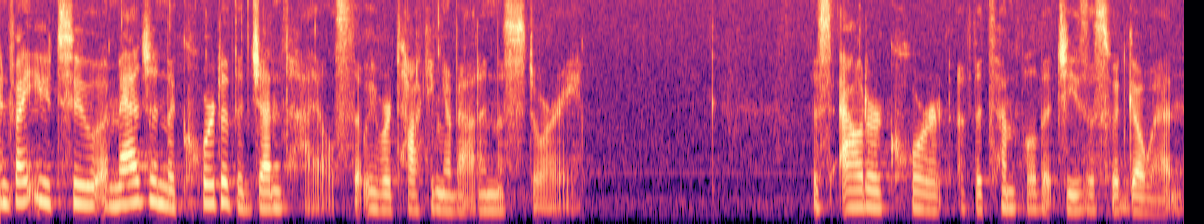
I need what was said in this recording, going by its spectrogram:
Invite you to imagine the court of the Gentiles that we were talking about in the story. This outer court of the temple that Jesus would go in.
